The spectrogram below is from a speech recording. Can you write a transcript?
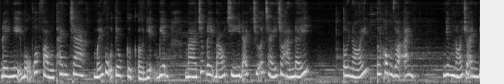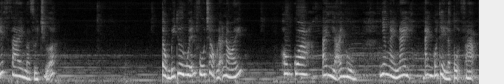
đề nghị Bộ Quốc phòng thanh tra mấy vụ tiêu cực ở Điện Biên mà trước đây báo chí đã chữa cháy cho hắn đấy. Tôi nói tôi không dọa anh, nhưng nói cho anh biết sai mà sửa chữa. Tổng bí thư Nguyễn Phú Trọng đã nói Hôm qua anh là anh hùng, nhưng ngày nay anh có thể là tội phạm.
